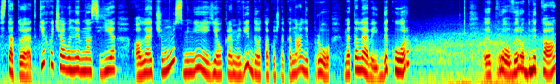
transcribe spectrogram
статуетки, хоча вони в нас є. Але чомусь мені є окреме відео також на каналі про металевий декор, е, про виробника.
